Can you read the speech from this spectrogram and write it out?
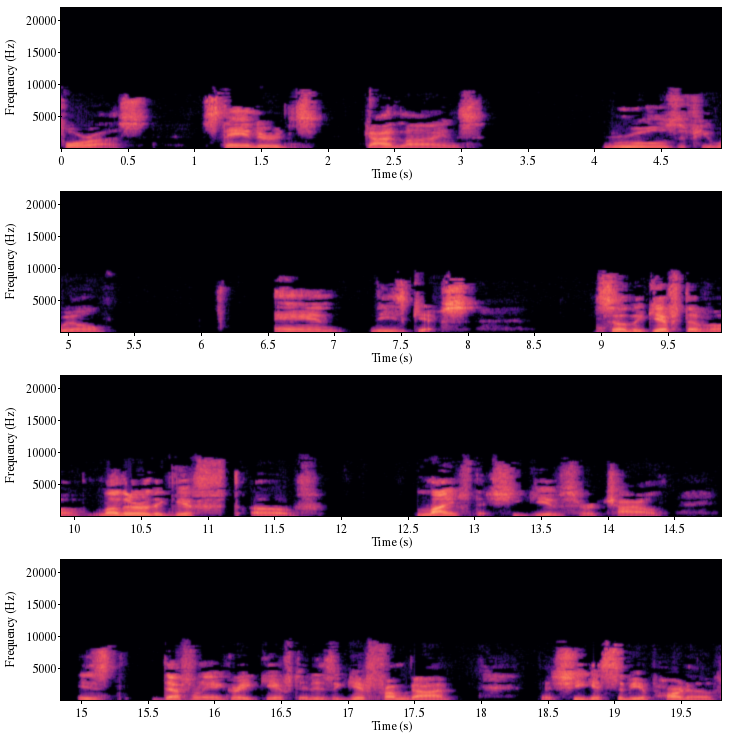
for us standards, guidelines, rules, if you will, and these gifts. So the gift of a mother, the gift of life that she gives her child is definitely a great gift. It is a gift from God that she gets to be a part of,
